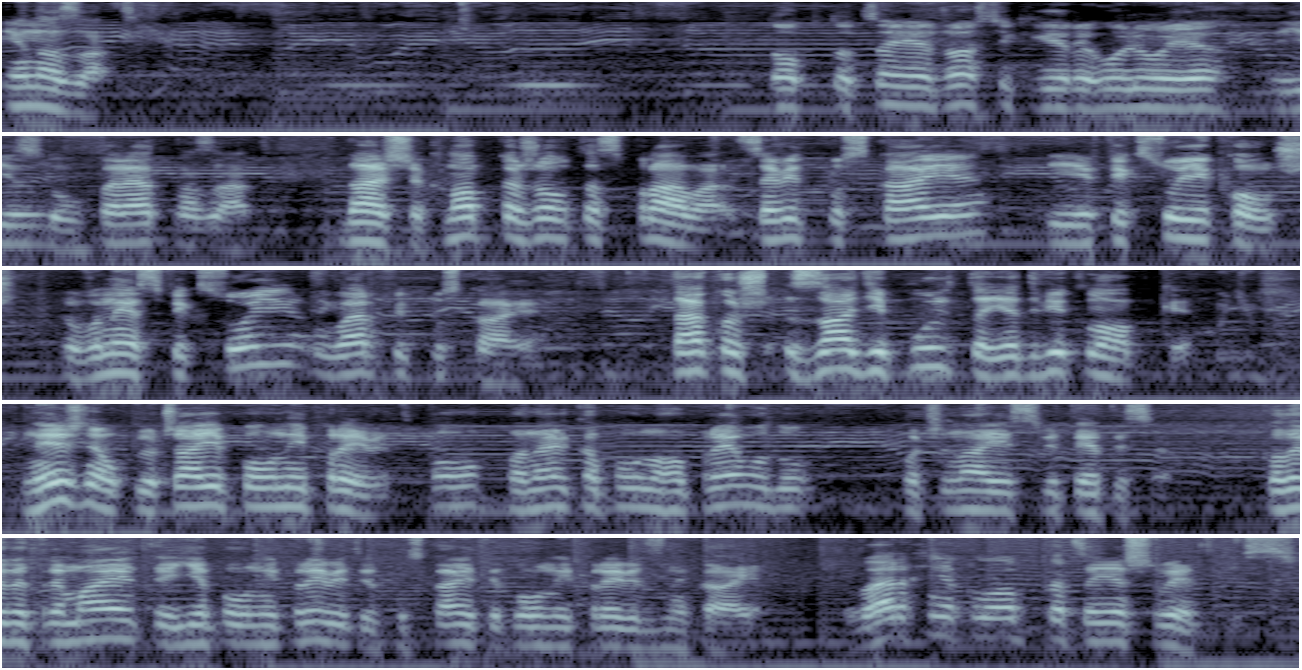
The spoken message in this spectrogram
і назад. Тобто це є джойстик, який регулює їзду вперед-назад. Далі, кнопка жовта справа. Це відпускає і фіксує ковш. Вниз фіксує, вверх відпускає. Також ззаді пульта є дві кнопки. Нижня включає повний привід. Панелька повного приводу починає світитися. Коли ви тримаєте, є повний привід, відпускаєте, повний привід зникає. Верхня кнопка це є швидкість.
